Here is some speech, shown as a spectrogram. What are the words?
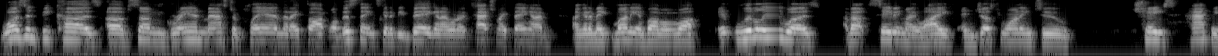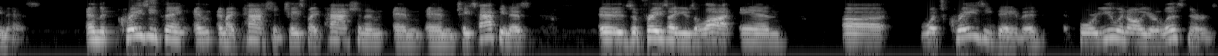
wasn't because of some grand master plan that I thought, well, this thing's going to be big and I want to attach my thing. I'm, I'm going to make money and blah, blah, blah. It literally was about saving my life and just wanting to chase happiness. And the crazy thing and, and my passion, chase my passion and, and, and chase happiness is a phrase I use a lot. And uh, what's crazy, David, for you and all your listeners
